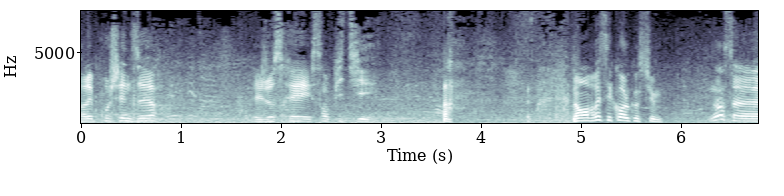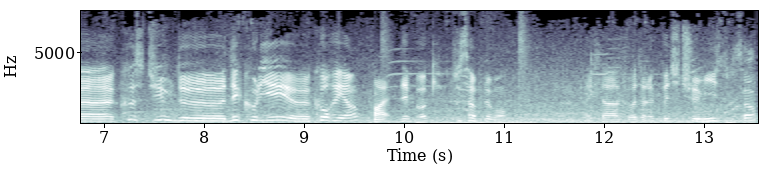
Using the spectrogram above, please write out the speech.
dans les prochaines heures et je serai sans pitié. Non, en vrai, c'est quoi le costume Non, c'est un costume de d'écolier euh, coréen Ouais. d'époque, tout simplement. Avec la, tu vois, t'as la petite chemise, tout ça.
